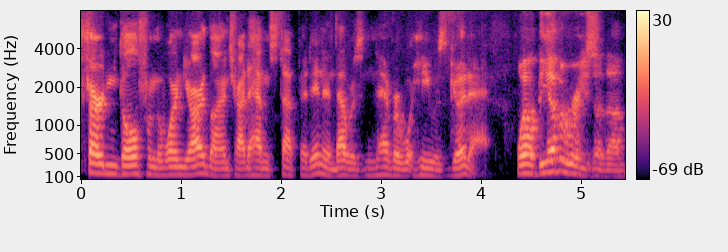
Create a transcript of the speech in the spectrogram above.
third and goal from the one yard line, try to have him stuff it in, and that was never what he was good at. Well, the other reason I'm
